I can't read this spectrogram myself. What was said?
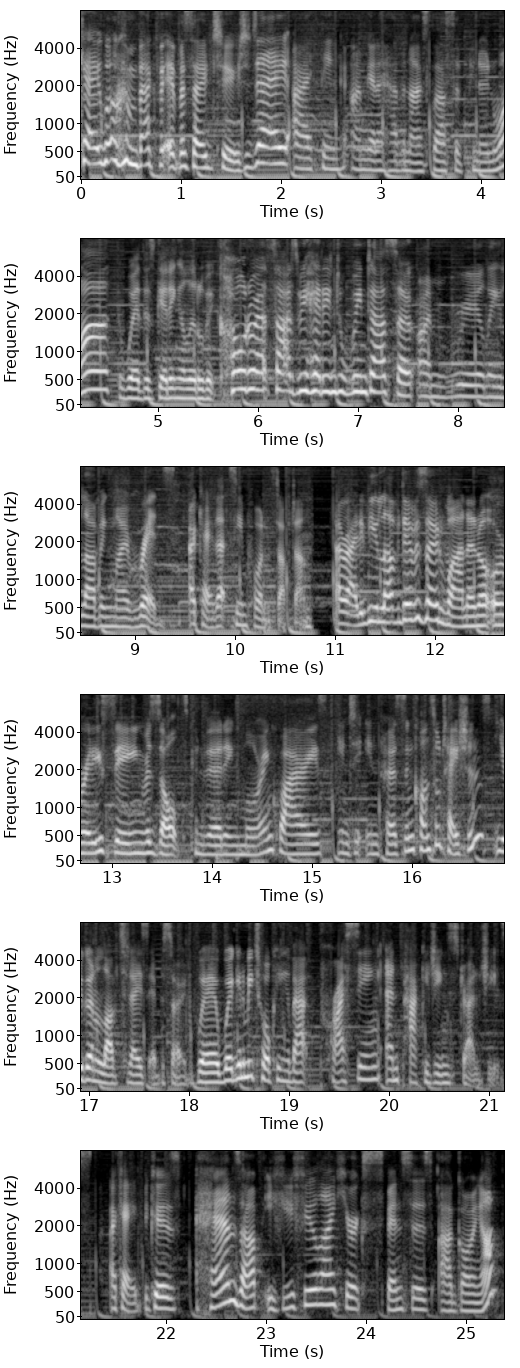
Okay, welcome back for episode two. Today, I think I'm going to have a nice glass of Pinot Noir. The weather's getting a little bit colder outside as we head into winter, so I'm really loving my reds. Okay, that's the important stuff done. All right, if you loved episode one and are already seeing results converting more inquiries into in person consultations, you're going to love today's episode where we're going to be talking about pricing and packaging strategies. Okay, because hands up if you feel like your expenses are going up,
